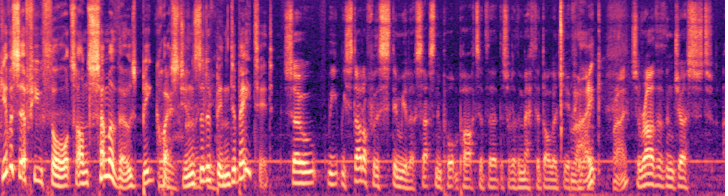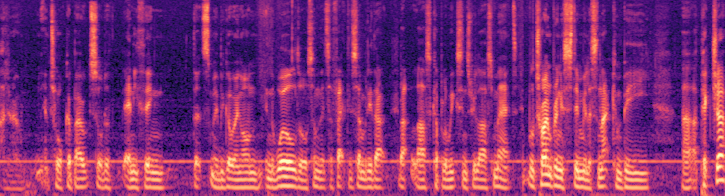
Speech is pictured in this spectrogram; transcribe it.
Give us a few thoughts on some of those big oh, questions that have been debated. So we, we start off with a stimulus. That's an important part of the, the sort of the methodology, if you Right, like. right. So rather than just I don't know talk about sort of anything that's maybe going on in the world or something that's affected somebody that that last couple of weeks since we last met, we'll try and bring a stimulus, and that can be uh, a picture.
